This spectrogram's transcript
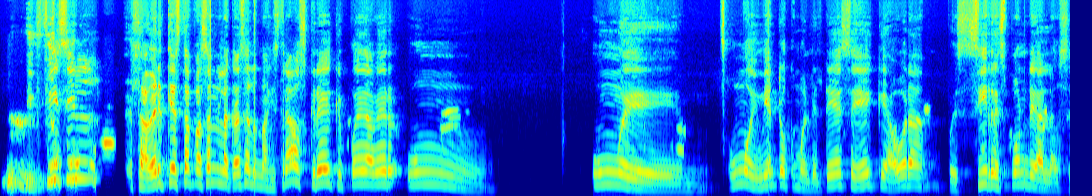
Difícil saber qué está pasando en la cabeza de los magistrados. ¿Cree que puede haber un, un, eh, un, movimiento como el del TSE que ahora pues sí responde a, los,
